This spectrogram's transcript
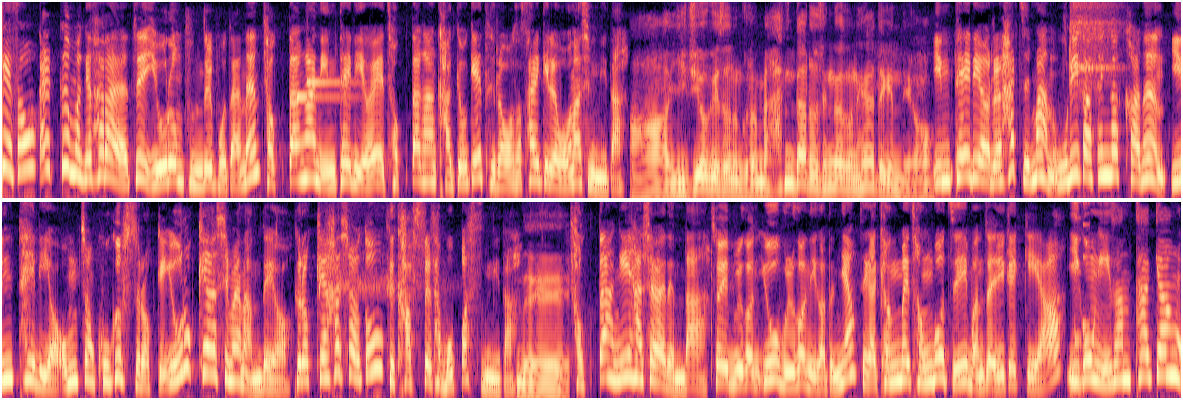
해서 깔끔하게 살아야지 이런 분들보다는 적당한 인테리어에 적당한 가격에 들어와서 살기를 원하십니다. 아, 이 지역에서는 그러면 한 달로 생각은 해야 되겠네요. 인테리어를 하지만 우리가 생각하는 인테리어 엄청 고급스럽게 이렇게 하시면 안 돼요. 그렇게 하셔도 그 값을 다 못 받습니다. 네. 적당히 하셔야 된다. 저희 물건, 요 물건이거든요. 제가 경매 정보지 먼저 읽을게요. 2023 타경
